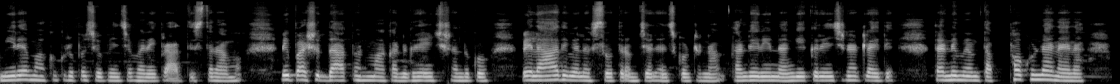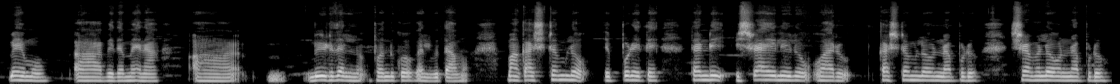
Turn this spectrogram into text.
మీరే మాకు కృప చూపించమని ప్రార్థిస్తున్నాము. నీ పరిశుద్ధాత్మను మాకు అనుగ్రహించినందుకు వేలాది వేల స్తోత్రం చెల్లించుకుంటున్నాం. తండ్రి నేను అంగీకరించినట్లయితే తండ్రి మేము తప్పకుండా మేము ఆ విధమైన విడుదలను పొందుకోగలుగుతాము. మా కష్టంలో ఎప్పుడైతే తండ్రి ఇస్రాయేలీలు వారు కష్టంలో ఉన్నప్పుడు శ్రమలో ఉన్నప్పుడు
